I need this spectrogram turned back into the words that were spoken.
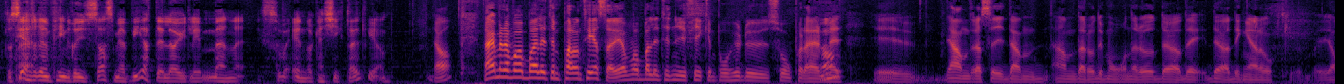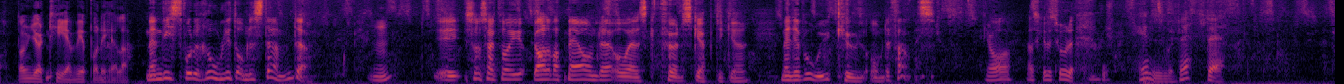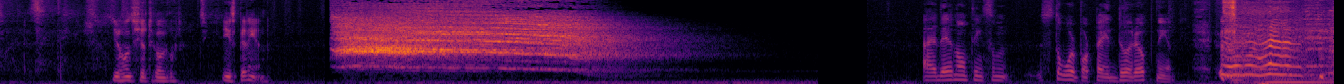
Då ser jag hellre en fin rysa som jag vet är löjlig, men som ändå kan kittla lite grann. Ja, nej men det var bara en liten parentes där. Jag var bara lite nyfiken på hur du såg på det här Ja. med eh, den andra sidan, andar och demoner och döde, dödingar och ja, de gör tv på det hela. Men visst var det roligt om det stämde. Mm. Eh, Som sagt var, jag har aldrig varit med om det och är född skeptiker. Men det vore ju kul om det fanns. Ja, jag skulle tro det. Oh, helvete! Jag har inte kört igång inspelningen. Nej, det är någonting som står borta i dörröppningen.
